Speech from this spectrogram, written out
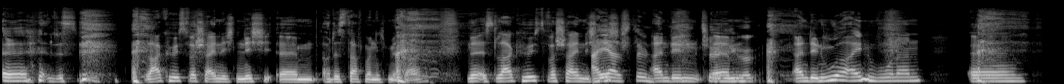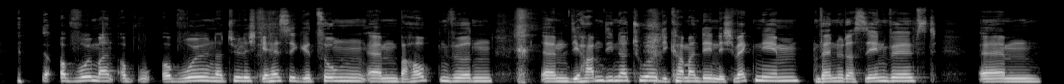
äh, das lag höchstwahrscheinlich nicht, ähm, oh, das darf man nicht mehr sagen. Ne, es lag höchstwahrscheinlich ah, ja, nicht an den, ähm, an den Ureinwohnern. Äh, obwohl man, ob, obwohl natürlich gehässige Zungen ähm, behaupten würden, ähm, die haben die Natur, die kann man denen nicht wegnehmen. Wenn du das sehen willst, ähm,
